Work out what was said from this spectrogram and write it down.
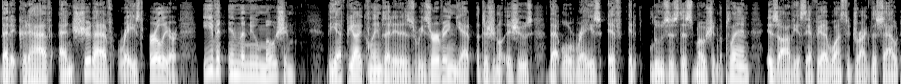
that it could have and should have raised earlier. Even in the new motion, the FBI claims that it is reserving yet additional issues that will raise if it loses this motion. The plan is obvious. The FBI wants to drag this out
